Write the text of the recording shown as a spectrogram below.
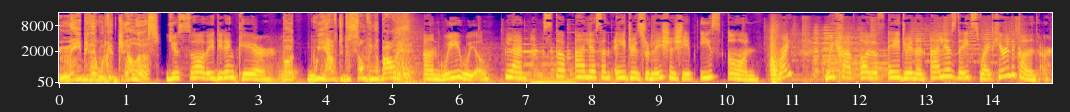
maybe they would get jealous. You saw they didn't care. But we have to do something about it. And we will. Plan Stop Alya's and Adrien's relationship is on. Alright? We have all of Adrien and Alya's dates right here in the calendar.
